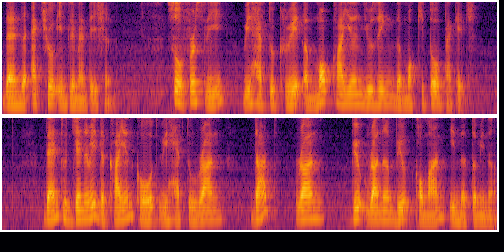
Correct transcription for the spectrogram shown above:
than the actual implementation. So firstly, we have to create a mock client using the Mockito package. Then to generate the client code, we have to run dart run build runner build command in the terminal.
